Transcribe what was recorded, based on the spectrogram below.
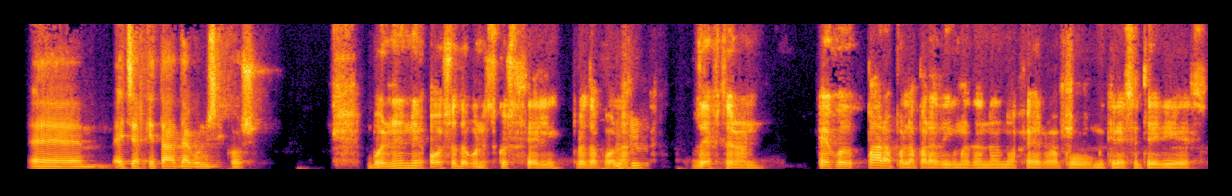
ε, έτσι αρκετά ανταγωνιστικός. Μπορεί να είναι όσο ανταγωνιστικός θέλει, πρώτα απ' ολα Δεύτερον, έχω πάρα πολλά παραδείγματα να αναφέρω από μικρές εταιρείες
